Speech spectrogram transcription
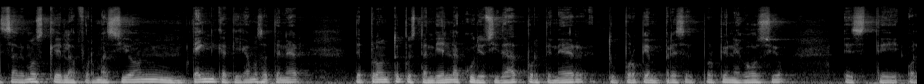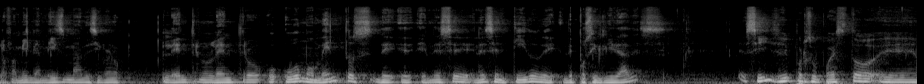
sabemos que la formación técnica que llegamos a tener, de pronto pues también la curiosidad por tener tu propia empresa, tu propio negocio, este, o la familia misma, decir, bueno, le entro, no le entro. ¿Hubo momentos de, en, ese, en ese sentido de, de posibilidades? Sí, sí, por supuesto. Eh,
